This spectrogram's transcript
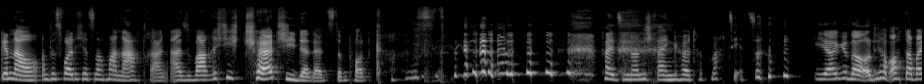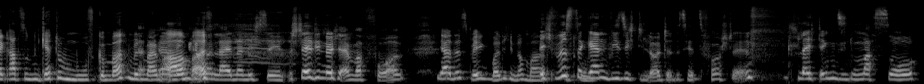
genau. Und das wollte ich jetzt nochmal nachtragen. Also war richtig churchy der letzte Podcast. Falls ihr noch nicht reingehört habt, macht's jetzt. Ja, genau. Und ich habe auch dabei gerade so einen Ghetto-Move gemacht mit meinem ja, Arm. Den kann man leider nicht sehen. Stellt ihn euch einfach vor. Ja, deswegen wollte ich ihn nochmal. Ich wüsste gern, wie sich die Leute das jetzt vorstellen. Vielleicht denken sie, du machst so.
